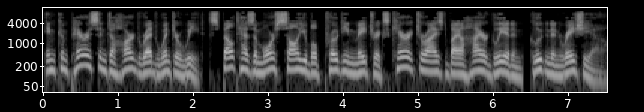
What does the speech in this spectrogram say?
In comparison to hard red winter wheat, spelt has a more soluble protein matrix characterized by a higher gliadin-glutenin ratio.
